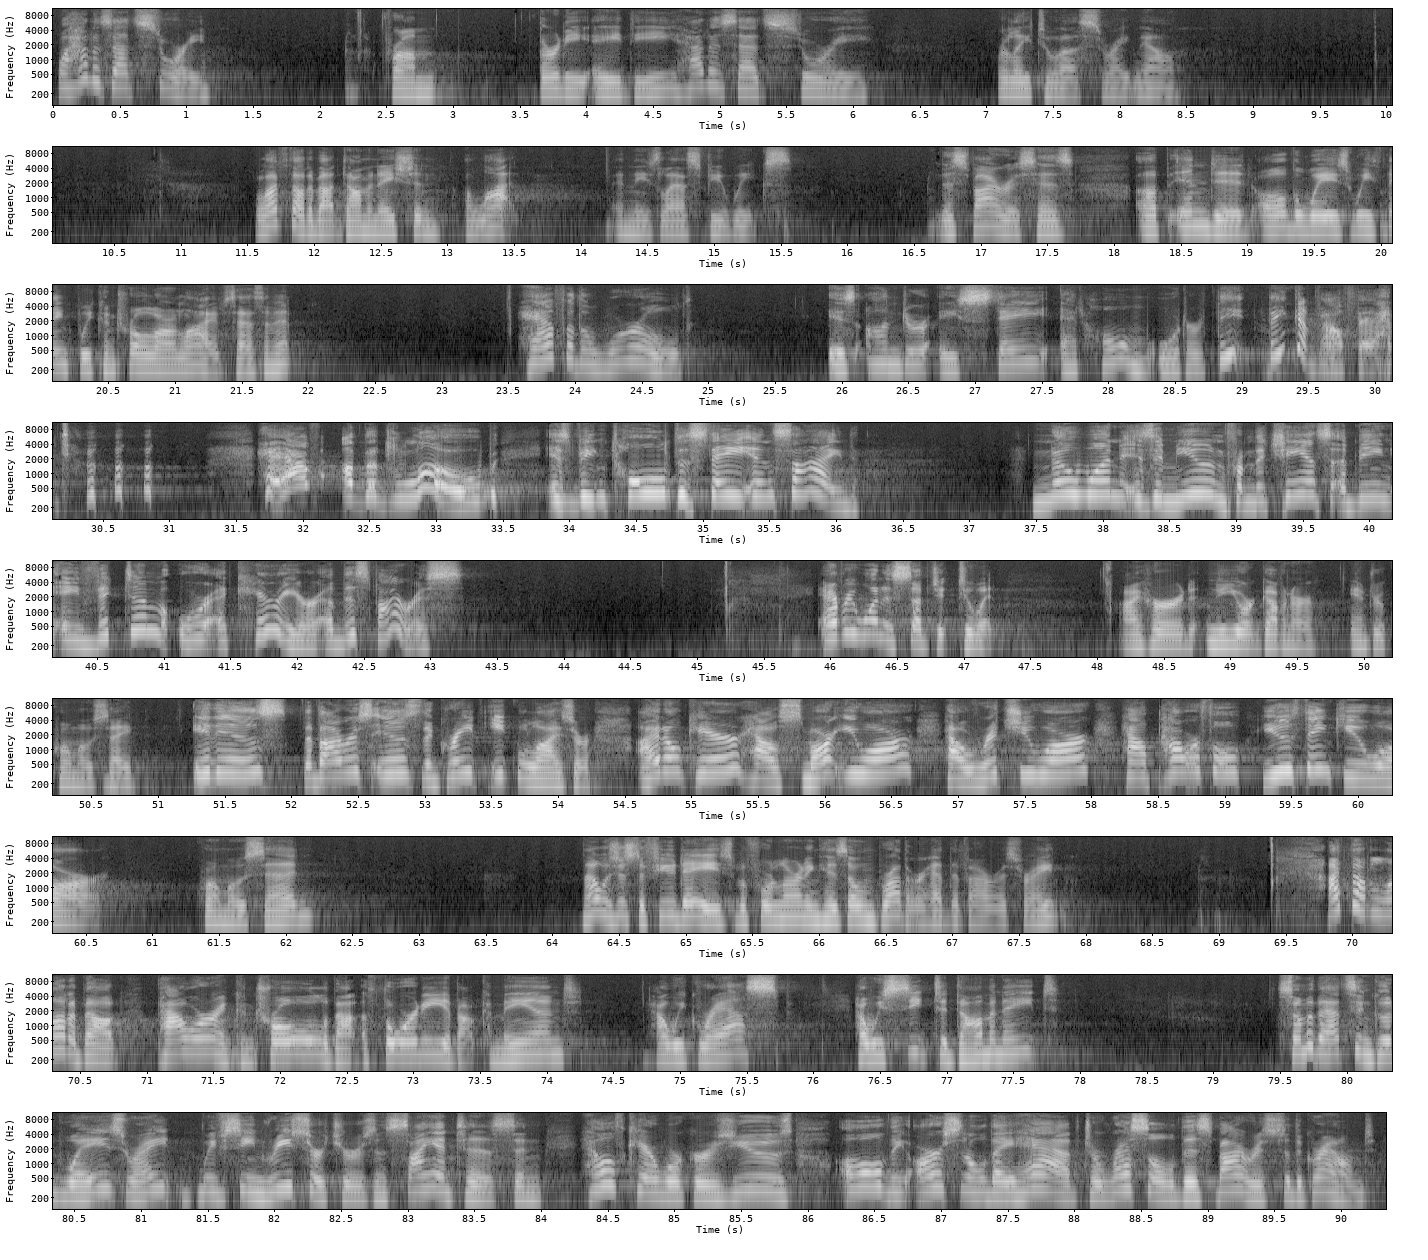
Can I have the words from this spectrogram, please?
Well, how does that story from 30 AD, how does that story relate to us right now? Well, I've thought about domination a lot in these last few weeks. This virus has upended all the ways we think we control our lives, hasn't it? Half of the world is under a stay at home order. think about that. Half of the globe is being told to stay inside. No one is immune from the chance of being a victim or a carrier of this virus. Everyone is subject to it. I heard New York Governor Andrew Cuomo say, It is, the virus is the great equalizer. I don't care how smart you are, how rich you are, how powerful you think you are, Cuomo said. That was just a few days before learning his own brother had the virus, right? I thought a lot about power and control, about authority, about command, how we grasp, how we seek to dominate. Some of that's in good ways, right? We've seen researchers and scientists and healthcare workers use all the arsenal they have to wrestle this virus to the ground.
